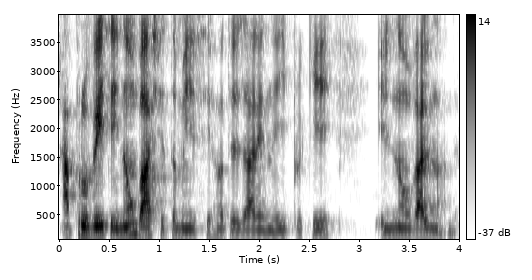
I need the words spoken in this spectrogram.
aproveita e não baixe também esse Hunters Arena aí, porque ele não vale nada.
